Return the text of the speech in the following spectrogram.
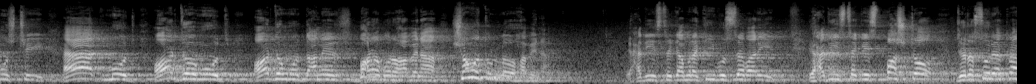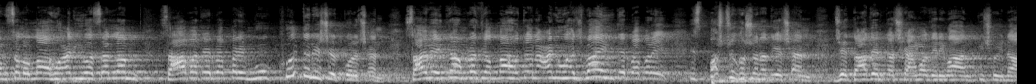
মুষ্টি, এক মুঠ অর্ধ মুঠ অর্ধ মুঠ দানের বরাবর হবে না, সমতুল্যও হবে না। হাদিস থেকে আমরা কি বুঝতে পারি? এ হাদিস থেকে স্পষ্ট যে রসুল আকরাম সাল্লাহ আলী আসাল্লাম সাহাবাদের ব্যাপারে মুখ খুলতে নিষেধ করেছেন। সাহেব একরাম রাজি আল্লাহ আনু আজমাইনদের ব্যাপারে স্পষ্ট ঘোষণা দিয়েছেন যে তাদের কাছে আমাদের ইমান কিছুই না।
